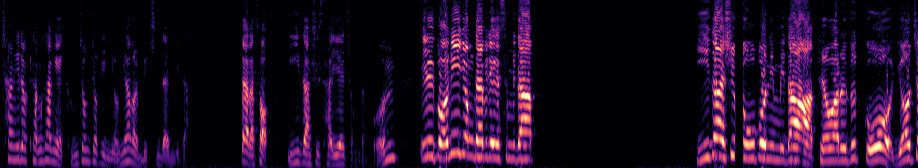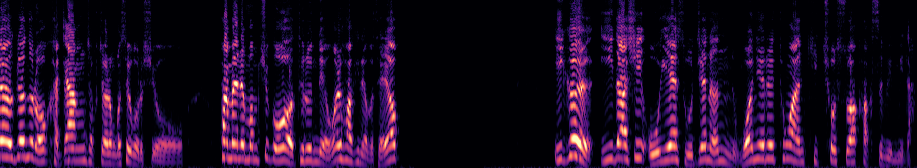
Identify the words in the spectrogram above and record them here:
창의력 향상에 긍정적인 영향을 미친다입니다. 따라서 2-4의 정답은 1번이 정답이 되겠습니다. 2-5번입니다. 대화를 듣고 여자 의견으로 가장 적절한 것을 고르시오. 화면을 멈추고 들은 내용을 확인해 보세요. 이글 2-5의 소재는 원예를 통한 기초 수학 학습입니다.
